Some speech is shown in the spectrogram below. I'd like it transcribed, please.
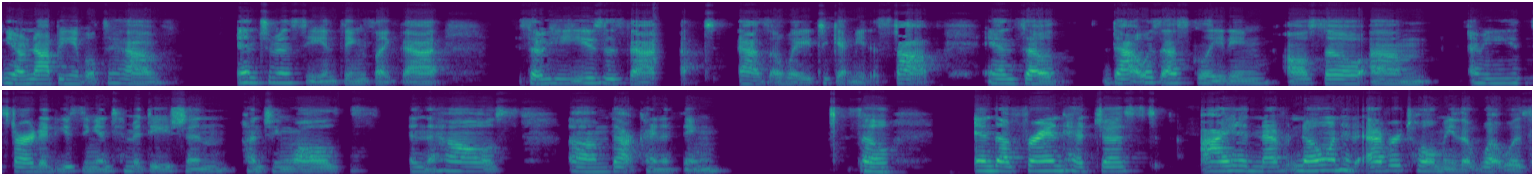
you know not being able to have intimacy and things like that. So he uses that as a way to get me to stop. And so that was escalating. Also um, i mean he had started using intimidation punching walls in the house um, that kind of thing. So and the friend had just i had never no one had ever told me that what was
